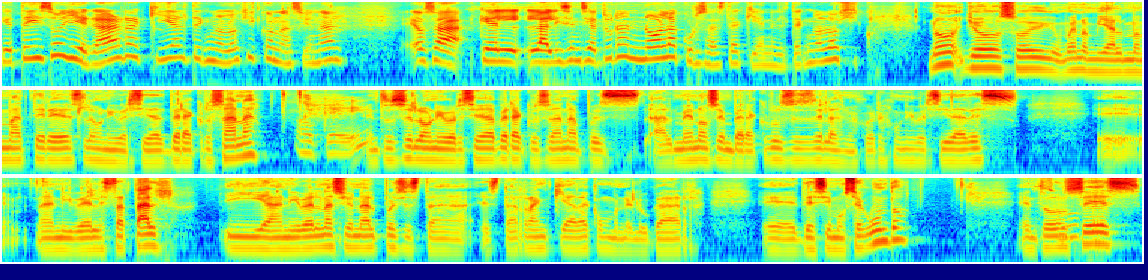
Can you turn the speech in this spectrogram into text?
¿Qué te hizo llegar aquí al Tecnológico Nacional? O sea, que la licenciatura no la cursaste aquí en el Tecnológico. No, yo soy, bueno, mi alma mater es la Universidad Veracruzana. Ok. Entonces la Universidad Veracruzana, pues al menos en Veracruz es de las mejores universidades eh, a nivel estatal. Y a nivel nacional, pues está, está rankeada como en el lugar eh, decimosegundo. Entonces...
